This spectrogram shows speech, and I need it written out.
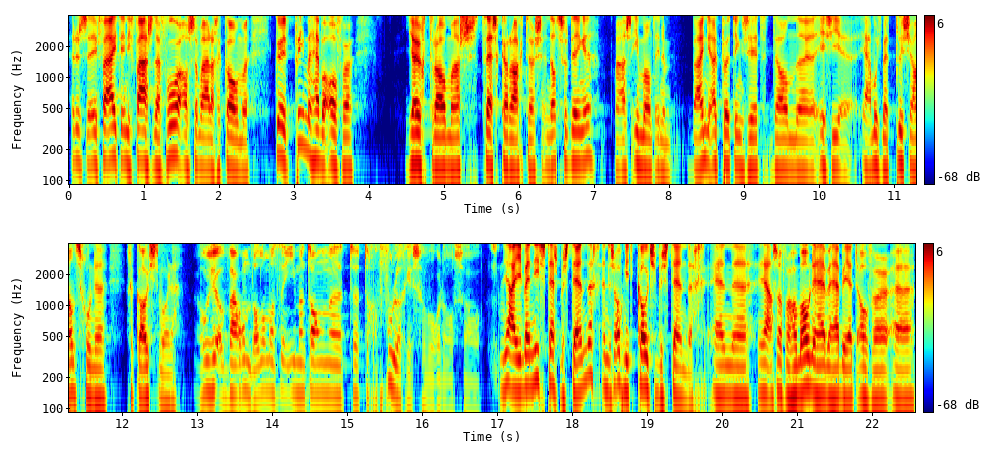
Dus in feite in die fase daarvoor, als ze waren gekomen, kun je het prima hebben over jeugdtrauma's, stresskarakters en dat soort dingen. Maar als iemand in een bijna-uitputting zit, dan uh, is hij, uh, ja, moet je met plusje handschoenen gecoacht worden. Hoe, waarom dan? Omdat iemand dan uh, te, te, gevoelig is geworden of zo? Ja, je bent niet stressbestendig en dus ook niet coachbestendig. En ja, als we over hormonen hebben, hebben je het over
